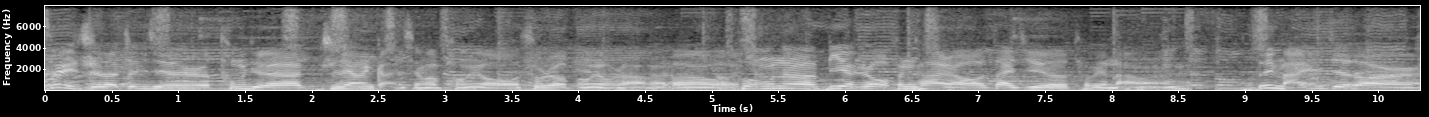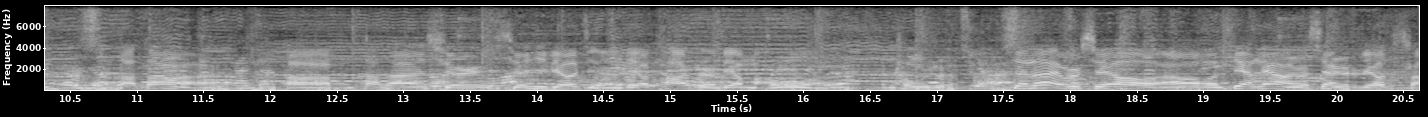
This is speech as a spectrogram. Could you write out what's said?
最值得珍惜的是同学之间的感情嘛，朋友、宿舍朋友啥的。嗯，从那毕业之后分开，然后再聚特别难。最满意阶段大三了，啊，大三学学习比较紧，比较踏实，比较忙碌，很充实。现在不是学校，然后电量是限制比较少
